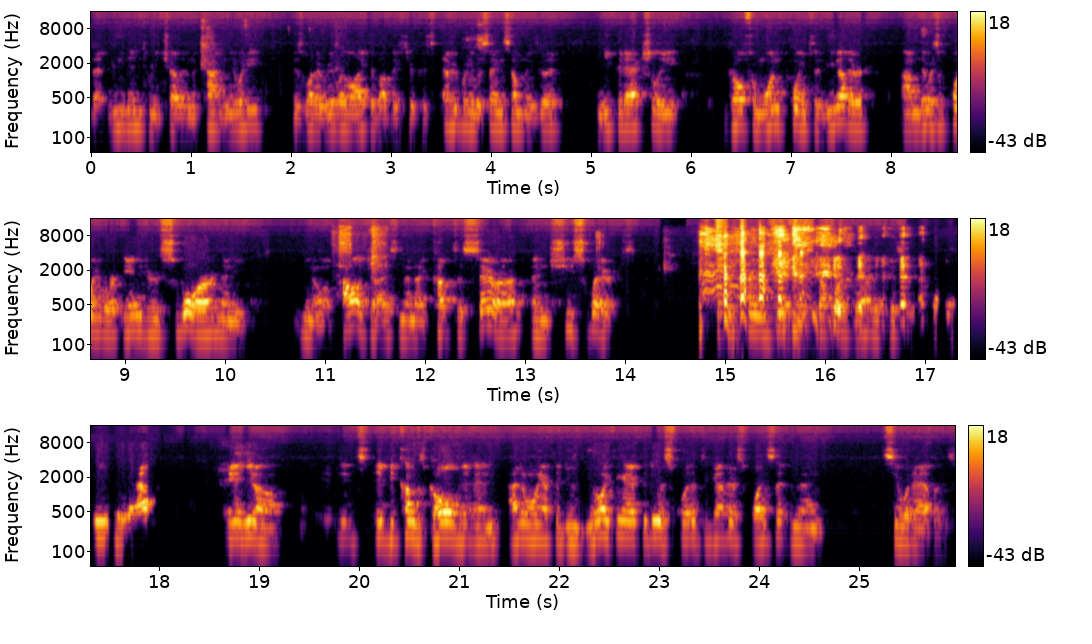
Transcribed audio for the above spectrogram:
that lead into each other in the continuity is what I really like about this year because everybody was saying something good, and you could actually go from one point to the other. Um, there was a point where Andrew swore, and then he, you know, apologize. and then I cut to Sarah, and she swears. stuff like that. It just, and you know, it's, it becomes gold, and I don't only have to do the only thing I have to do is split it together, splice it, and then see what happens.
